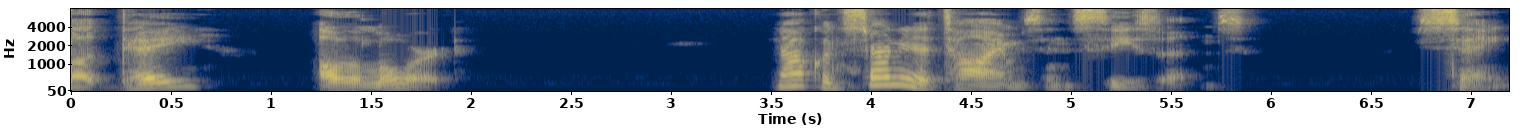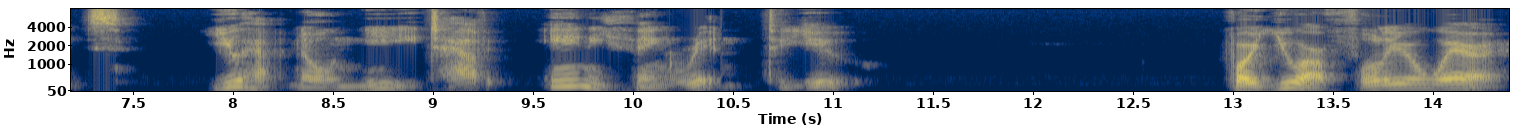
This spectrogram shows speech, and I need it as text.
The day of the Lord. Now concerning the times and seasons, saints, you have no need to have anything written to you. For you are fully aware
